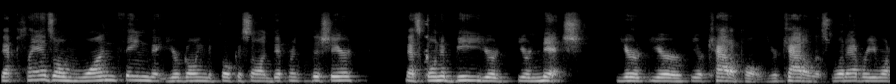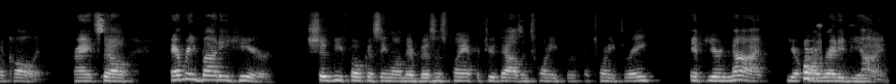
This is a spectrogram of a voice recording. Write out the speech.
that plans on one thing that you're going to focus on different this year. That's going to be your your niche, your your your catapult, your catalyst, whatever you want to call it. Right. So everybody here should be focusing on their business plan for 2023. If you're not, you're That's- already behind.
